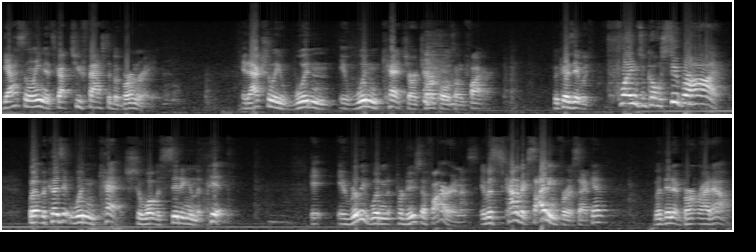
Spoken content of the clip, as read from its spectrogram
Gasoline, it's got too fast of a burn rate it actually wouldn't it wouldn't catch our charcoals on fire. Because it would flames would go super high. But because it wouldn't catch to what was sitting in the pit it, it really wouldn't produce a fire in us. It was kind of exciting for a second but then it burnt right out.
